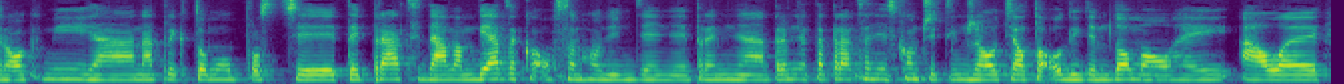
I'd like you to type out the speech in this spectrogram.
rokmi, ja napriek tomu proste tej práci dávam viac ako 8 hodín denne. Pre mňa, pre mňa tá práca neskončí tým, že odtiaľ to odídem domov, hej, ale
